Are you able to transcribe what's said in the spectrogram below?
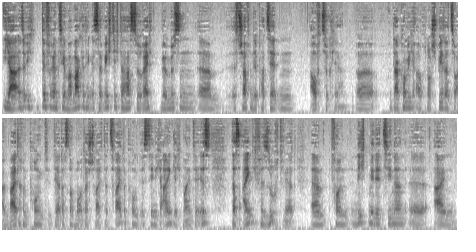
Ja, also ich differenziere mal. Marketing ist sehr wichtig, da hast du recht. Wir müssen ähm, es schaffen, den Patienten aufzuklären. Äh, da komme ich auch noch später zu einem weiteren Punkt, der das nochmal unterstreicht. Der zweite Punkt ist, den ich eigentlich meinte, ist, dass eigentlich versucht wird, ähm, von Nichtmedizinern äh, einen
